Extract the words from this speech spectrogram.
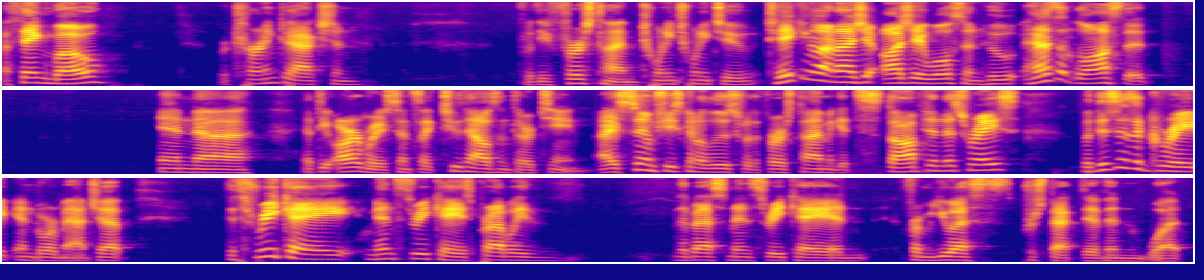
Athing Mu returning to action for the first time 2022, taking on Aj- Ajeé Wilson, who hasn't lost it in uh, at the Armory since like 2013. I assume she's going to lose for the first time and get stomped in this race, but this is a great indoor matchup. The 3K men's 3K is probably the best men's 3K and from US perspective in what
